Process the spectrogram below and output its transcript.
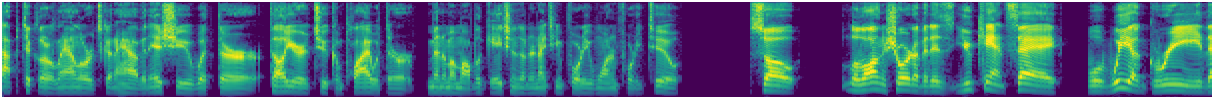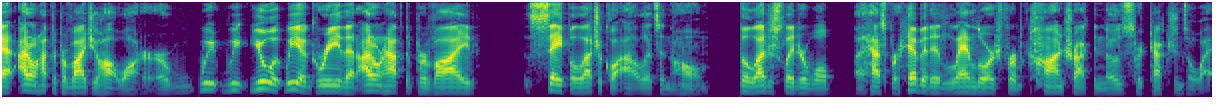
that particular landlord is going to have an issue with their failure to comply with their minimum obligations under 1941 and 42. So the long and short of it is you can't say, well, we agree that I don't have to provide you hot water, or we we you we agree that I don't have to provide safe electrical outlets in the home. The legislator will uh, has prohibited landlords from contracting those protections away.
